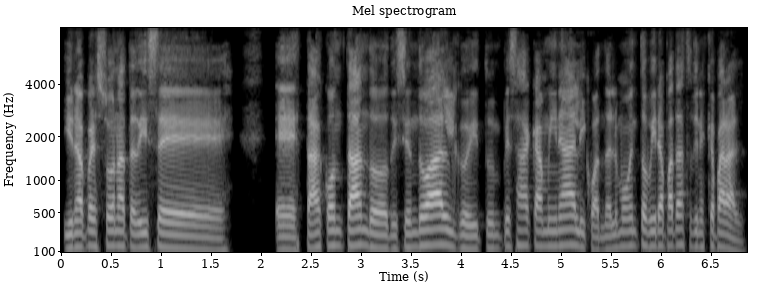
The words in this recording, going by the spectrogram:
y una persona te dice. está contando, diciendo algo y tú empiezas a caminar y cuando el momento vira para atrás tú tienes que parar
